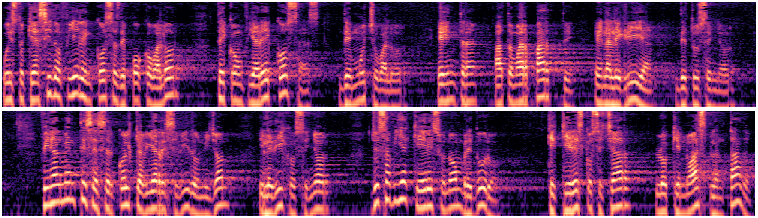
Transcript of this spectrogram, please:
puesto que has sido fiel en cosas de poco valor, te confiaré cosas de mucho valor. Entra a tomar parte en la alegría de tu Señor. Finalmente se acercó el que había recibido un millón y le dijo, Señor, yo sabía que eres un hombre duro, que quieres cosechar lo que no has plantado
